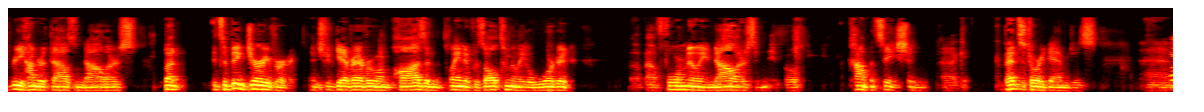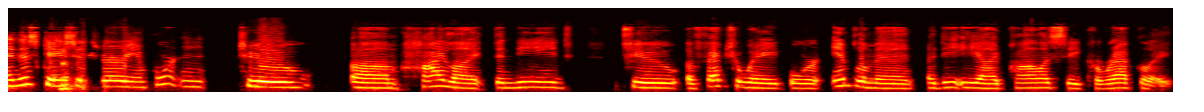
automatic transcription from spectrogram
$300,000, but it's a big jury verdict and should give everyone pause. And the plaintiff was ultimately awarded about $4 million in, in both compensation, uh, compensatory damages. And in this case, it's very important to um, highlight the need to effectuate or implement a DEI policy correctly.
